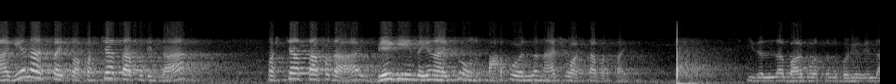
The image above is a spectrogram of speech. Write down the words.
ಹಾಗೇನಾಗ್ತಾ ಇತ್ತು? ಆ ಪಶ್ಚಾತ್ತಾಪದಿಂದ, ಪಶ್ಚಾತ್ತಾಪದ ಬೇಗೆಯಿಂದ ಏನಾಯಿತು? ಅವನ ಪಾಪವೆಲ್ಲ ನಾಶವಾಗ್ತಾ ಬರ್ತಾ ಇತ್ತು. ಇದೆಲ್ಲ ಭಾಗವತಲ್ಲಿ ಬರೆಯುವುದಿಲ್ಲ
